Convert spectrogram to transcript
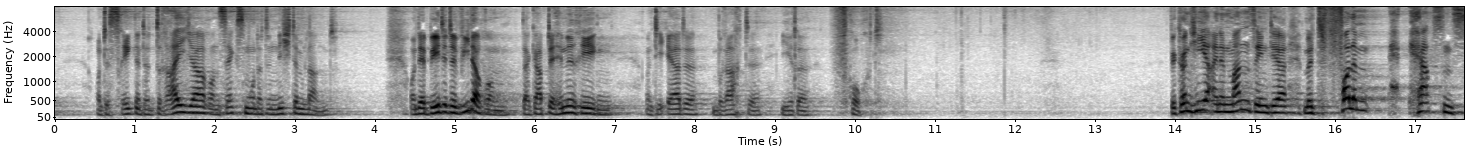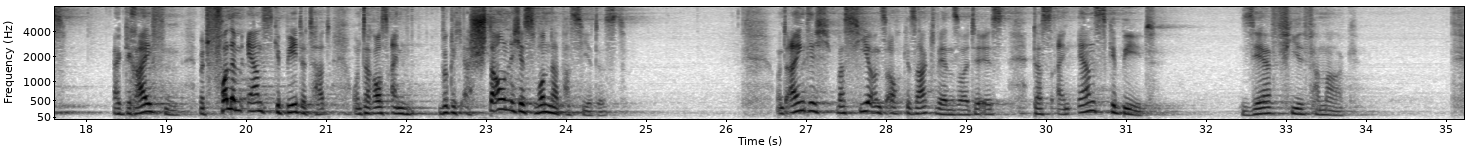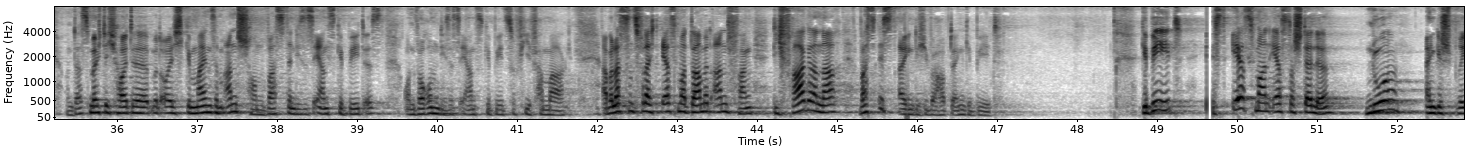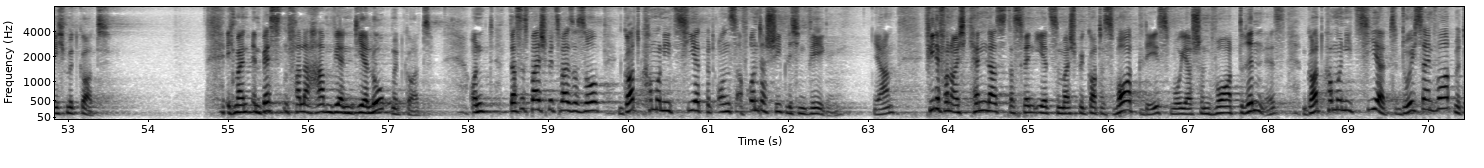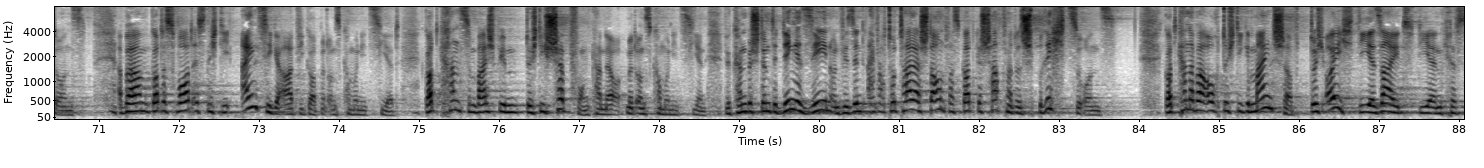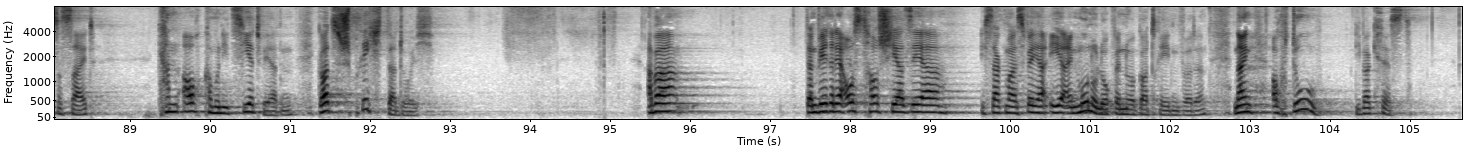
Und es regnete drei Jahre und sechs Monate nicht im Land. Und er betete wiederum, da gab der Himmel Regen und die Erde brachte ihre Frucht. Wir können hier einen Mann sehen, der mit vollem Herzensergreifen, mit vollem Ernst gebetet hat und daraus ein wirklich erstaunliches Wunder passiert ist. Und eigentlich, was hier uns auch gesagt werden sollte, ist, dass ein Ernstgebet sehr viel vermag. Und das möchte ich heute mit euch gemeinsam anschauen, was denn dieses Ernstgebet ist und warum dieses Ernstgebet so viel vermag. Aber lasst uns vielleicht erstmal damit anfangen, die Frage danach, was ist eigentlich überhaupt ein Gebet? Gebet ist erstmal an erster Stelle nur ein Gespräch mit Gott. Ich meine, im besten Falle haben wir einen Dialog mit Gott. Und das ist beispielsweise so, Gott kommuniziert mit uns auf unterschiedlichen Wegen. Ja? Viele von euch kennen das, dass wenn ihr zum Beispiel Gottes Wort lest, wo ja schon Wort drin ist, Gott kommuniziert durch sein Wort mit uns. Aber Gottes Wort ist nicht die einzige Art, wie Gott mit uns kommuniziert. Gott kann zum Beispiel durch die Schöpfung kann er mit uns kommunizieren. Wir können bestimmte Dinge sehen und wir sind einfach total erstaunt, was Gott geschaffen hat. Es spricht zu uns. Gott kann aber auch durch die Gemeinschaft, durch euch, die ihr seid, die ihr in Christus seid, kann auch kommuniziert werden. Gott spricht dadurch. Aber dann wäre der Austausch ja sehr, ich sag mal, es wäre ja eher ein Monolog, wenn nur Gott reden würde. Nein, auch du, lieber Christ,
